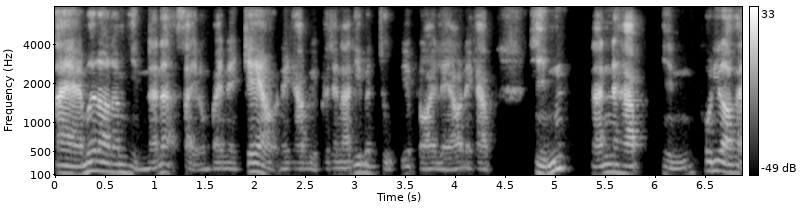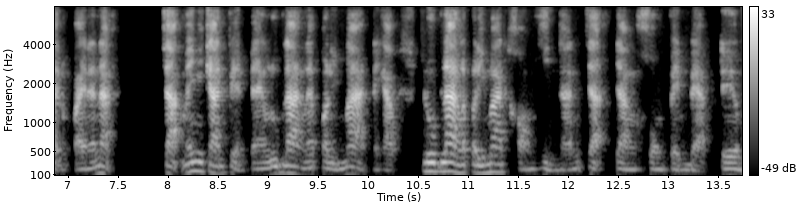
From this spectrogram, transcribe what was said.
แต่เมื่อเรานำหินนั้นอะใส่ลงไปในแก้วนะครับ หรือภาชนะที่บรรจุเรียบร้อยแล้วนะครับ หินนั้นนะครับ หินพวกที่เราใส่ลงไปนั้นอะจะไม่มีการเปลี่ยนแปลงรูปร่างและปริมาตรนะครับ รูปร่างและปริมาตรของหินนั้นจะยังคงเป็นแบบเดิม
